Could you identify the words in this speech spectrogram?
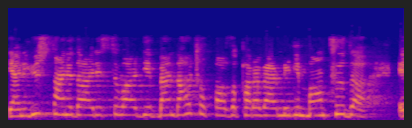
Yani 100 tane dairesi var diye ben daha çok fazla para vermeliyim mantığı da e,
